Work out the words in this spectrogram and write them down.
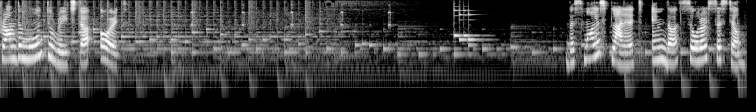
from the moon to reach the earth? The smallest planet in the solar system.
